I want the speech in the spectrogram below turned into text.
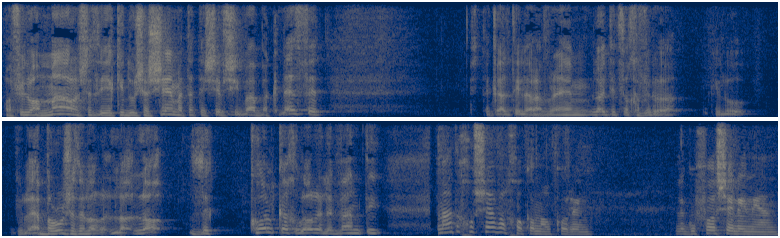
הוא אפילו אמר שזה יהיה קידוש השם, אתה תשב שבעה בכנסת. הסתכלתי לרב ראם, לא הייתי צריך אפילו, כאילו, כאילו היה ברור שזה לא, לא, לא, זה כל כך לא רלוונטי. מה אתה חושב על חוק המרכולים? לגופו של עניין.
